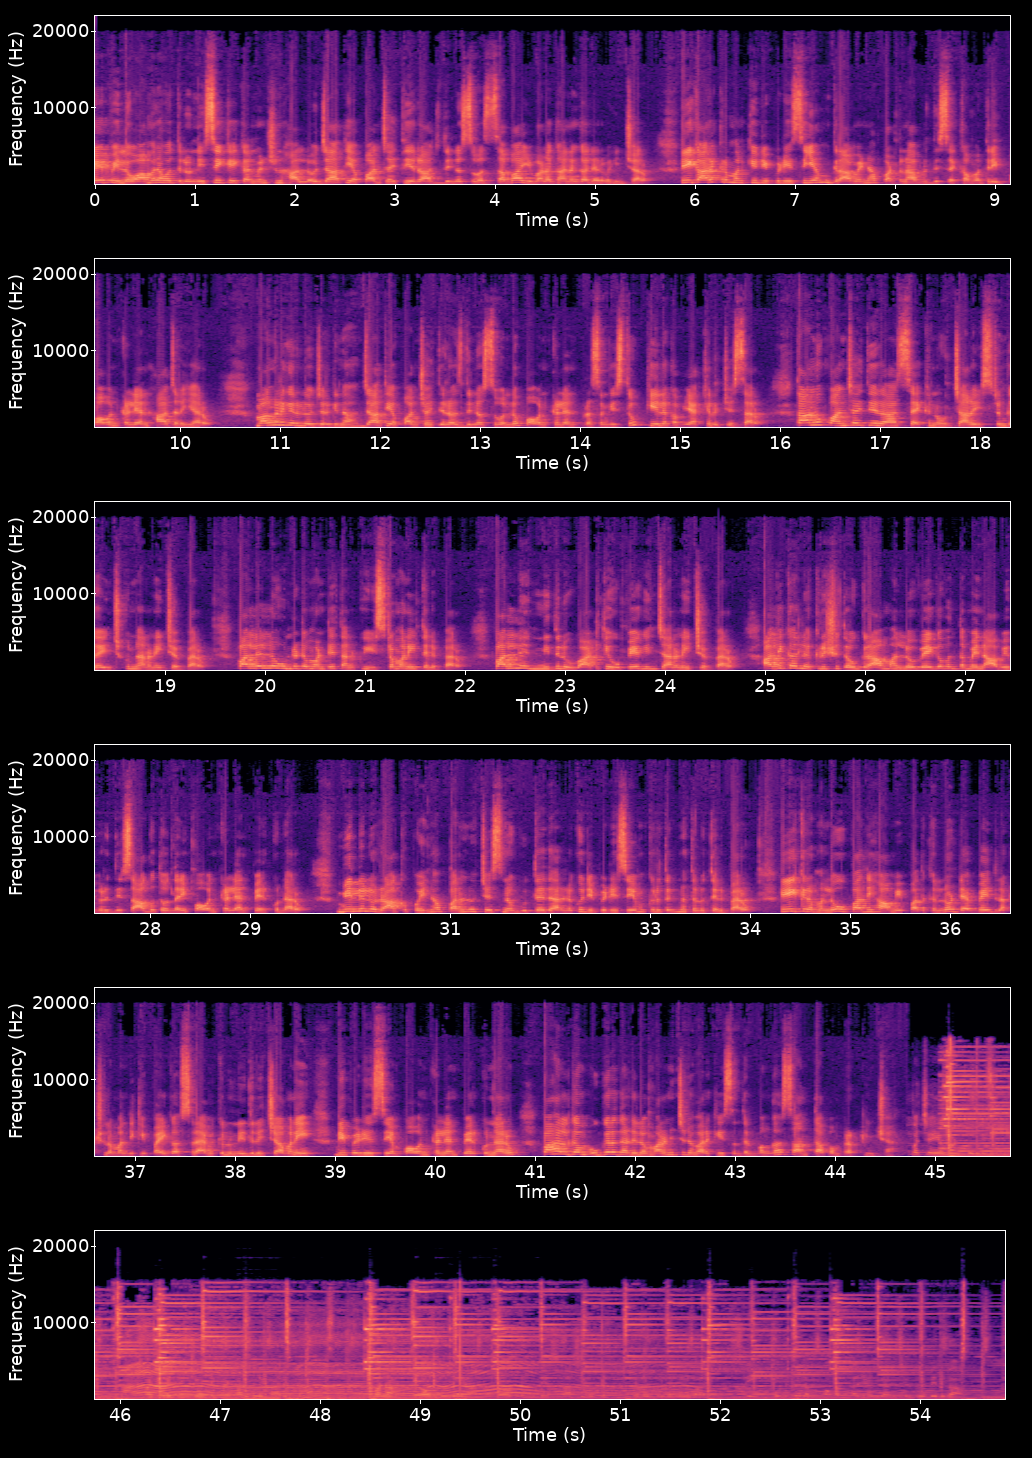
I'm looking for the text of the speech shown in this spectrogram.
ఏపీలో అమరావతిలోని CK convention హాల్లో జాతీయ పంచాయతీ రాజ్ దినోత్సవ సభ ఇవాళ ఘనంగా నిర్వహించారు. ఈ కార్యక్రమానికి డిప్యూటీ సీఎం గ్రామీణ పట్టణాభివృద్ధి శాఖ మంత్రి పవన్ కళ్యాణ్ హాజరయ్యారు. మంగళగిరిలో జరిగిన జాతీయ పంచాయతీరాజ్ దినోత్సవంలో పవన్ కళ్యాణ్ ప్రసంగిస్తూ కీలక వ్యాఖ్యలు చేశారు. తాను పంచాయతీరాజ్ శాఖను చాలా ఇష్టంగా ఎంచుకున్నానని చెప్పారు. పల్లెల్లో ఉండటం అంటే తనకు ఇష్టమని తెలిపారు. పల్లె నిధులు వాటికి ఉపయోగించాలని చెప్పారు. అధికారుల కృషితో గ్రామాల్లో వేగవంతమైన అభివృద్ధి సాగుతోందని పవన్ కళ్యాణ్ పేర్కొన్నారు. బిల్లులు రాకపోయినా పనులు చేసిన గుత్తేదారులకు డిప్యూటీ సీఎం కృతజ్ఞతలు తెలిపారు. ఈ క్రమంలో ఉపాధి హామీ పథకంలో డెబ్బై ఐదు లక్షల మందికి పైగా శ్రామికులు నిధులిచ్చామని డిప్యూటీ సీఎం పవన్ కళ్యాణ్ పేర్కొన్నారు. పహల్గం ఉగ్రదాడిలో మరణించిన వారికి ఈ సందర్భంగా సంతాపం ప్రకటించారు.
